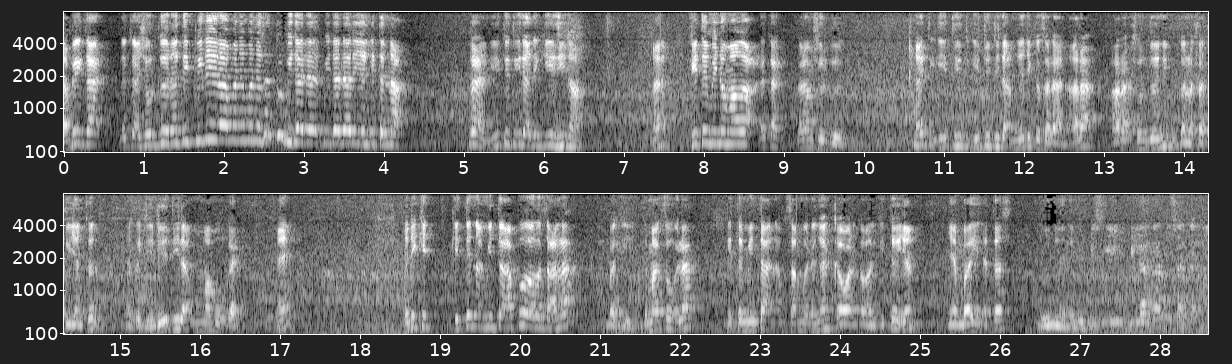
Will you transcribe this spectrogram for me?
Tapi kat dekat syurga nanti Pilihlah mana-mana satu bidadari, bidadari yang kita nak. Kan? Itu tidak dikira zina. Eh? Kita minum arak dekat dalam syurga. Nanti itu, itu tidak menjadi kesalahan. Arak arak syurga ni bukanlah satu yang ke yang keji. Dia tidak memabukkan. Eh? Jadi kita, kita nak minta apa Allah Ta'ala Bagi Termasuklah kita minta nak bersama dengan kawan-kawan kita yang yang baik atas dunia ni. Dari segi bilangan tu Ustaz tak ni?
